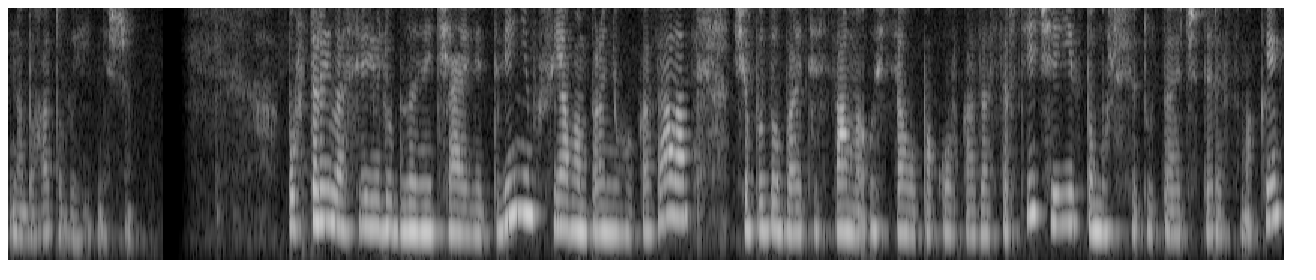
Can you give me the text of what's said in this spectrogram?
набагато вигідніше. Повторила свій улюблений чай від Twinings. Я вам про нього казала, що подобається саме ось ця упаковка з асорті чаїв, тому що тут 4 смаки,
